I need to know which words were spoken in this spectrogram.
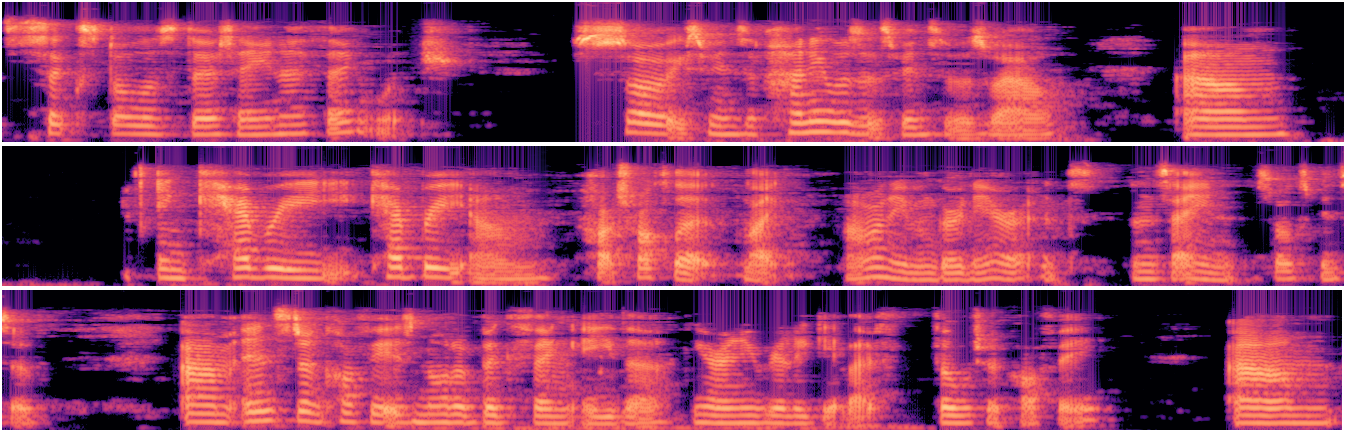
six dollars thirteen, I think, which so expensive. Honey was expensive as well. Um, and Cadbury, Cadbury um, hot chocolate, like I won't even go near it. It's insane. so expensive. Um, instant coffee is not a big thing either. You only really get like filter coffee. Um,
